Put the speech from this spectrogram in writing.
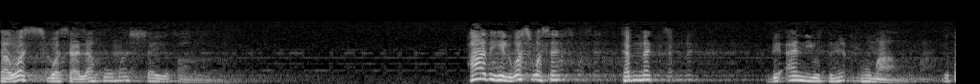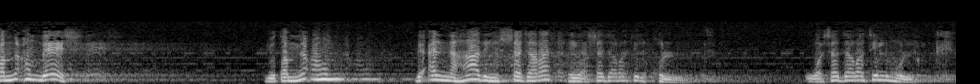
فوسوس لهما الشيطان. هذه الوسوسة تمت بأن يطمعهما يطمعهم بإيش؟ يطمعهم بأن هذه الشجرة هي شجرة الخلد وشجرة الملك.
